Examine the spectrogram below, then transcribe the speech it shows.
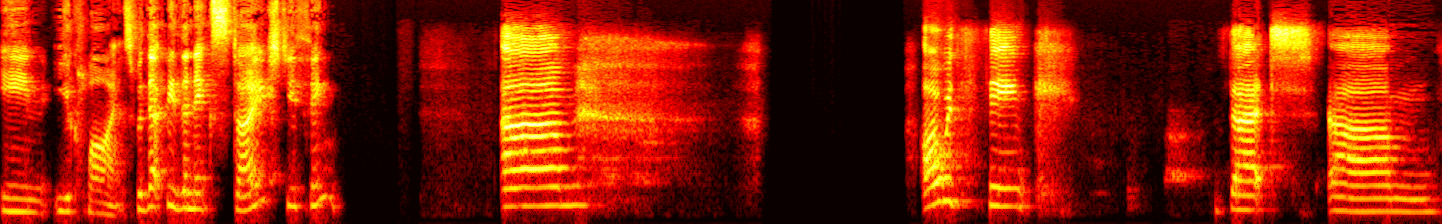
in your clients. Would that be the next stage? Do you think? Um, I would think that um,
